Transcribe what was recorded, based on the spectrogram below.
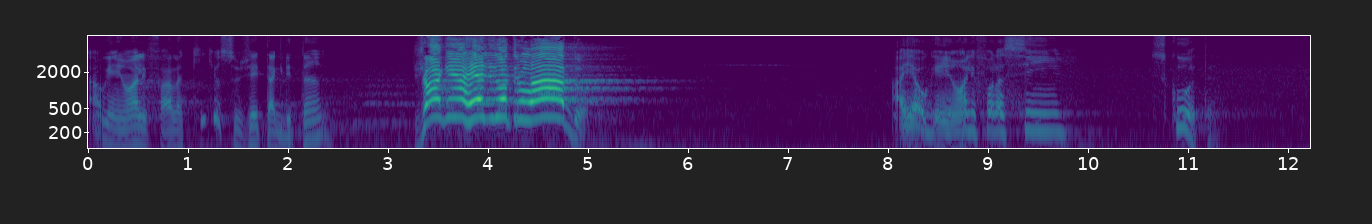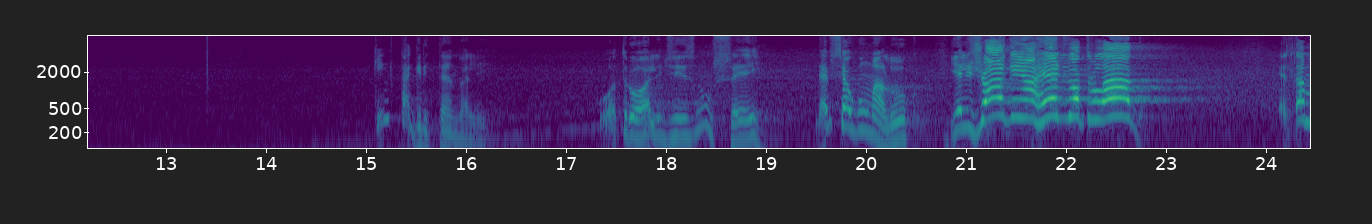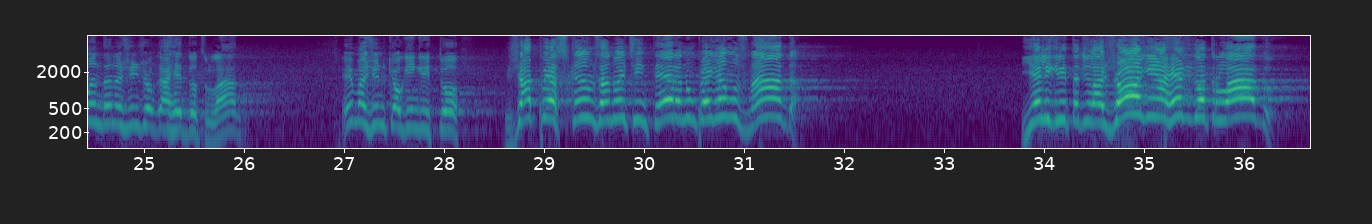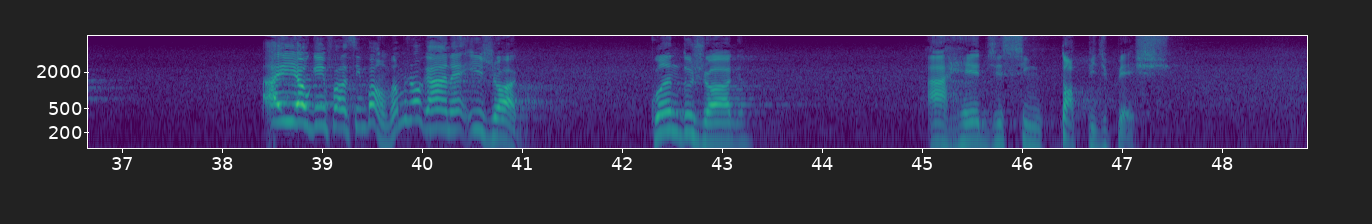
Alguém olha e fala: O que, que o sujeito está gritando? Joguem a rede do outro lado! Aí alguém olha e fala assim: escuta, quem está gritando ali? O outro olha e diz: não sei, deve ser algum maluco. E ele joguem a rede do outro lado. Ele está mandando a gente jogar a rede do outro lado. Eu imagino que alguém gritou: já pescamos a noite inteira, não pegamos nada. E ele grita de lá: joguem a rede do outro lado. Aí alguém fala assim: bom, vamos jogar, né? E joga. Quando joga, a rede se entope de peixe.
